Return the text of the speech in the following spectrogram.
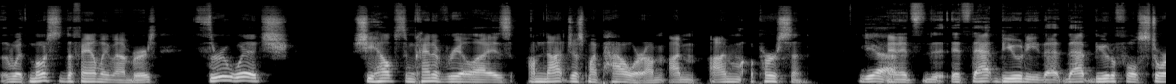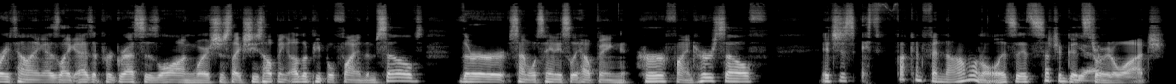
with most of the family members through which she helps them kind of realize I'm not just my power. I'm I'm I'm a person. Yeah. And it's it's that beauty that that beautiful storytelling as like as it progresses along where it's just like she's helping other people find themselves. They're simultaneously helping her find herself. It's just it's fucking phenomenal. It's it's such a good Yeah. story to watch.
